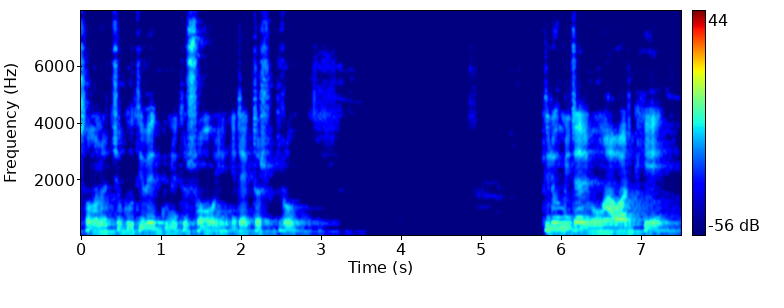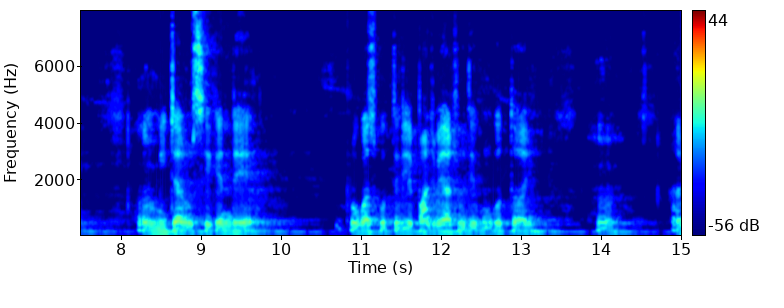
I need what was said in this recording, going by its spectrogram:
সমান হচ্ছে গতিবেগ গুণিত সময়, এটা একটা সূত্র। কিলোমিটার এবং আওয়ারকে মিটার ও সেকেন্ডে প্রকাশ করতে গেলে পাঁচ বাই আঠেরো দিয়ে গুণ করতে হয়। আর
